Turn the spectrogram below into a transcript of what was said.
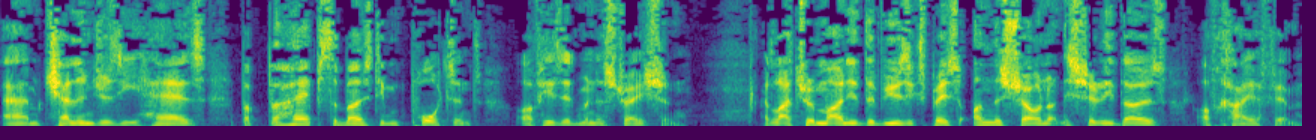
um, challenges he has, but perhaps the most important of his administration. I'd like to remind you the views expressed on the show are not necessarily those of Chai FM.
